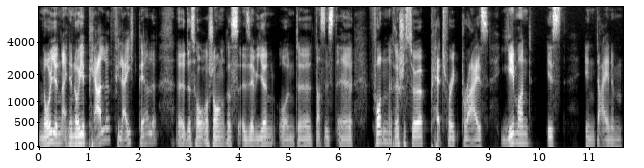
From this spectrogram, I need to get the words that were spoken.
neuen, eine neue Perle, vielleicht Perle äh, des Horrorgenres äh, servieren. Und äh, das ist äh, von Regisseur Patrick Bryce. Jemand ist in deinem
